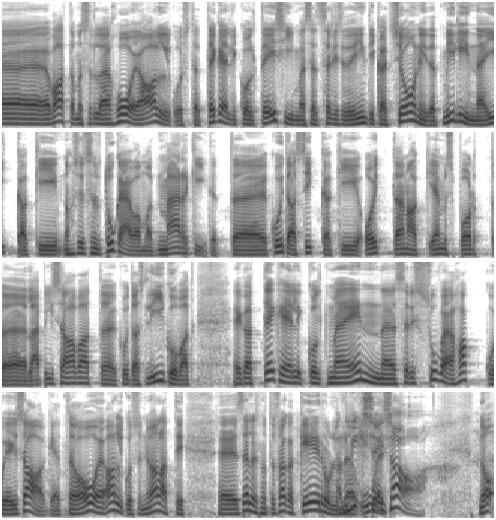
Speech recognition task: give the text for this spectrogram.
äh, vaatama selle hooaja algust, et tegelikult esimesed sellised indikatsioonid, et milline ikkagi noh, sellised tugevamad märgid, et kuidas ikkagi Ott Tänak ja M-sport läbi saavad, kuidas liiguvad. ega tegelikult me enne sellist suvehakku ei saagi, et hooaja algus on ju alati selles mõttes väga keeruline miks uues... ei saa? no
